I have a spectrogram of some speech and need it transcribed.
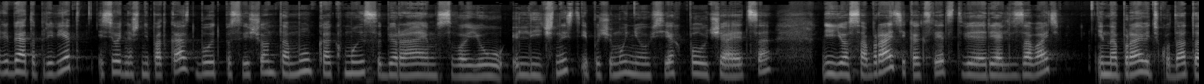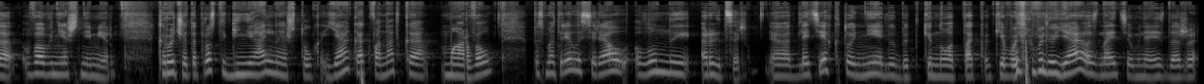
Ребята, привет! И сегодняшний подкаст будет посвящен тому, как мы собираем свою личность и почему не у всех получается ее собрать и как следствие реализовать и направить куда-то во внешний мир. Короче, это просто гениальная штука. Я, как фанатка Марвел, посмотрела сериал «Лунный рыцарь». Э, для тех, кто не любит кино так, как его люблю я, вы знаете, у меня есть даже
